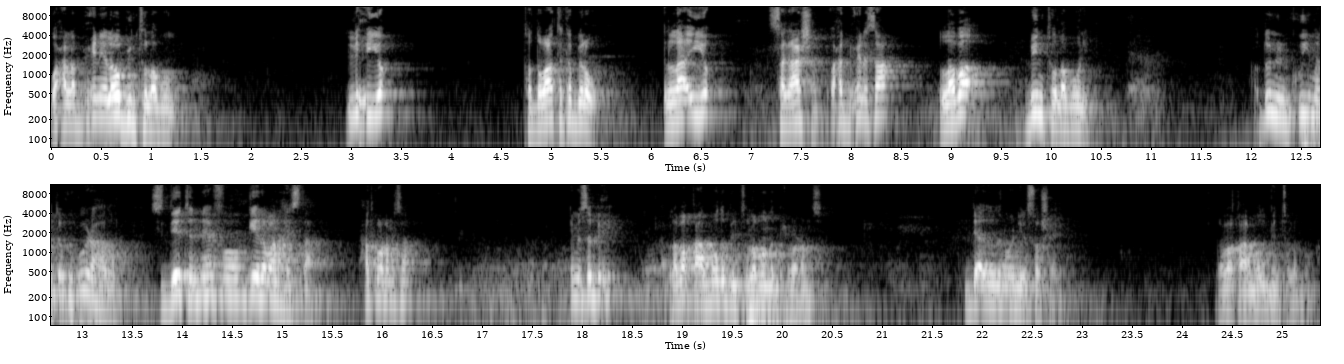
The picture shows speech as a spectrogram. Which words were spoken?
waxaa la bixinaya laba bintu labuun. Lix iyo toddobaatan ka bilow ilaa iyo sagaashan waxaad bixinaysaa laba bintu labuni hadduu nin ku yimaado kugu yidhaahdo siddeetan neef oo geela baan haystaa maxaad ku odhanaysaa? Imise bixi laba qaalmoodoo bintu labuna bixi ba odhanaysaa da-doodana waa soo sheegay laba qaalmood bintu labuna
